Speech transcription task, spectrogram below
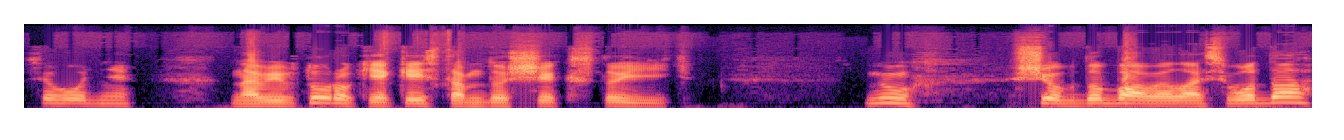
сьогодні. На вівторок якийсь там дощик стоїть. Ну, щоб додавалась вода,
